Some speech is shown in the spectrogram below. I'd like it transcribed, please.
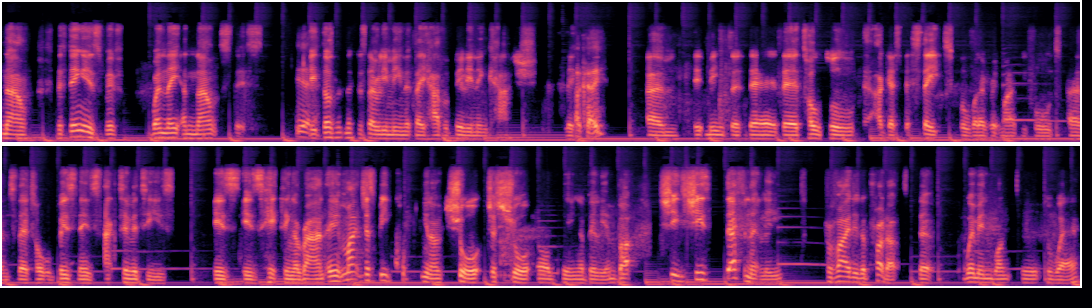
now the thing is with when they announce this, Yeah. it doesn't necessarily mean that they have a billion in cash. liquid. Okay. Um, it means that their their total, I guess, estate or whatever it might be called, um, so their total business activities is is hitting around. And it might just be, you know, short, just short of being a billion. But she she's definitely provided a product that women want to, to wear.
